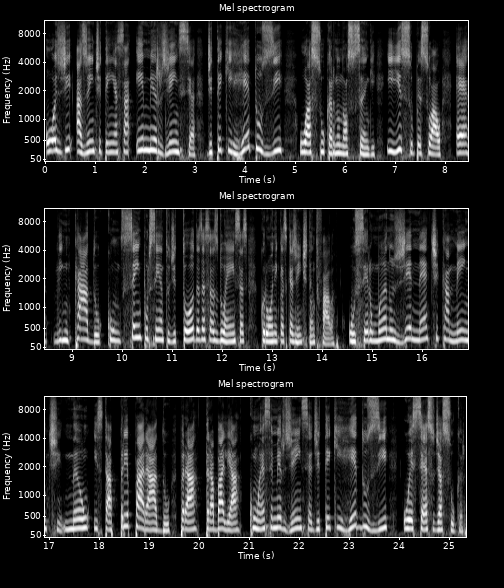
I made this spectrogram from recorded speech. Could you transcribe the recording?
hoje a gente tem essa emergência de ter que reduzir o açúcar no nosso sangue. E isso, pessoal, é linkado com 100% de todas essas doenças crônicas que a gente tanto fala. O ser humano geneticamente não está preparado para trabalhar com essa emergência de ter que reduzir o excesso de açúcar.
